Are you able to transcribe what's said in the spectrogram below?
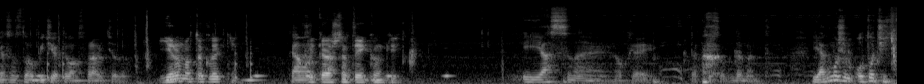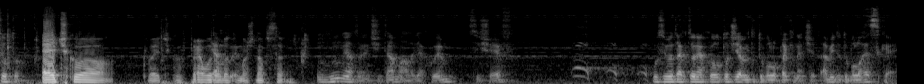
Ja som z toho piči, jak to mám spraviť, čo to? Jenom na to klikni. Kámo. Klikáš na tie ikonky. Jasné, OK. Tak to som dement. Jak môžem otočiť toto? Ečko Kvečko, vpravo dole to máš napsané. Mhm, ja to nečítam, ale ďakujem, si šéf. Musíme takto nejako otočiť, aby toto bolo pekné chat, aby toto bolo hezké.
